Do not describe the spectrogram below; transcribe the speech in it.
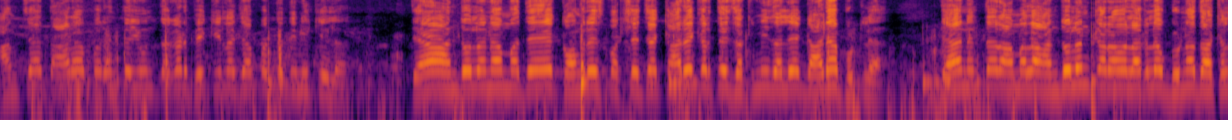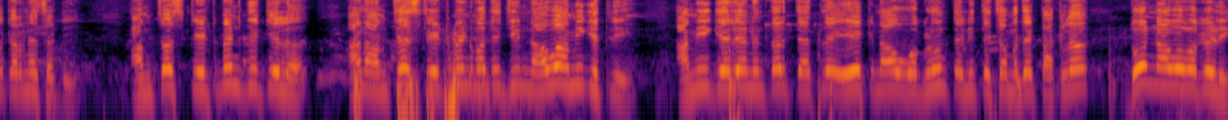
आमच्या दारापर्यंत येऊन दगडफेकीला ज्या पद्धतीने केलं त्या आंदोलनामध्ये काँग्रेस पक्षाचे कार्यकर्ते जखमी झाले गाड्या फुटल्या. त्यानंतर आम्हाला आंदोलन करावं लागलं गुन्हा दाखल करण्यासाठी. आमचं स्टेटमेंट ते केलं आणि आमच्या स्टेटमेंटमध्ये जी नावं आम्ही घेतली आम्ही गेल्यानंतर त्यातलं एक नाव वगळून त्यांनी त्याच्यामध्ये टाकलं दोन नावं वगळली.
